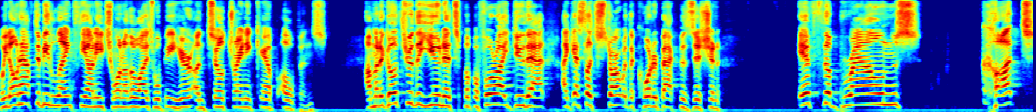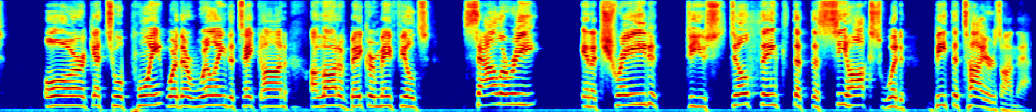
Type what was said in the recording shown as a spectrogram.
we don't have to be lengthy on each one, otherwise, we'll be here until training camp opens. I'm going to go through the units, but before I do that, I guess let's start with the quarterback position. If the Browns cut or get to a point where they're willing to take on a lot of Baker Mayfield's salary in a trade, do you still think that the Seahawks would beat the tires on that?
